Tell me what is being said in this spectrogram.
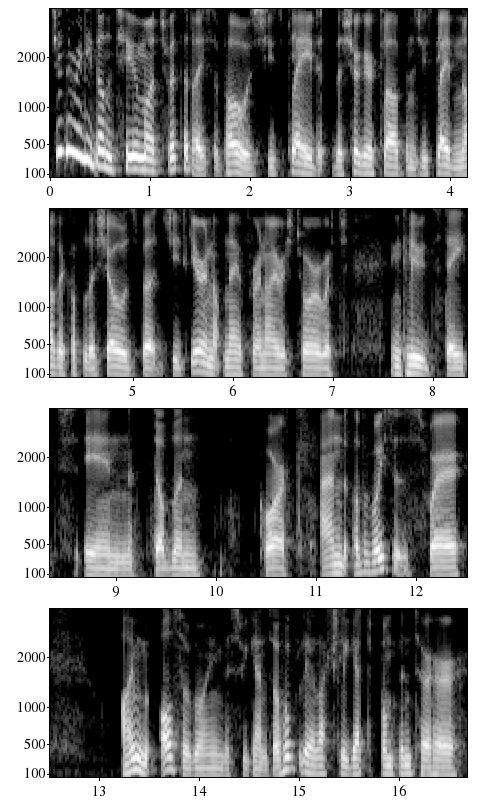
she hasn't really done too much with it, I suppose. She's played the Sugar Club and she's played another couple of shows, but she's gearing up now for an Irish tour, which includes dates in Dublin, Cork, and Other Voices, where I'm also going this weekend. So hopefully, I'll actually get to bump into her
